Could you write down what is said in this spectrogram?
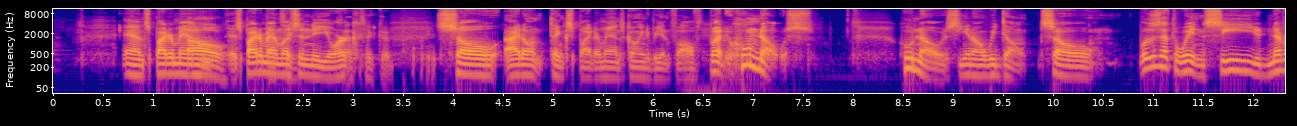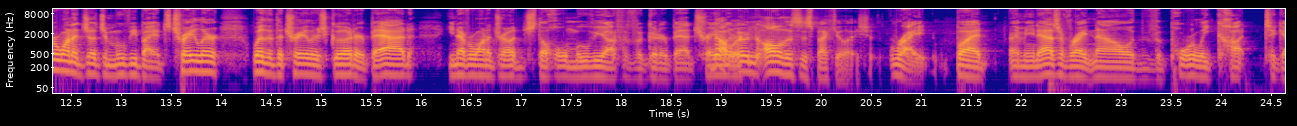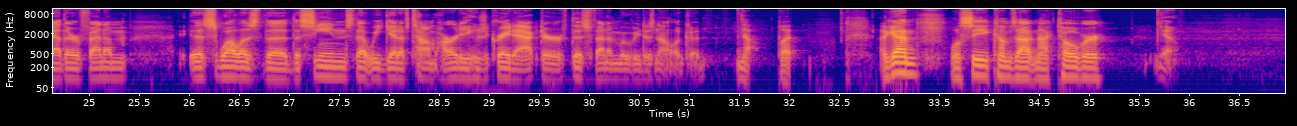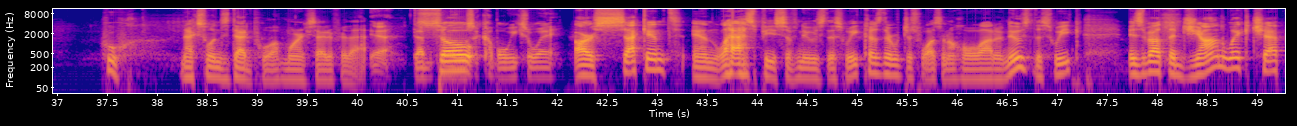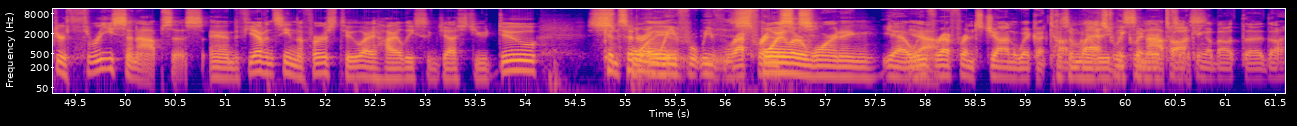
and Spider-Man Oh, Spider-Man lives a- in New York. That's a good point. So I don't think Spider Man's going to be involved. But who knows? Who knows? You know, we don't. So we'll just have to wait and see. You'd never want to judge a movie by its trailer, whether the trailer's good or bad. You never want to judge the whole movie off of a good or bad trailer. No, and all this is speculation. Right. But I mean, as of right now, the poorly cut together Venom, as well as the the scenes that we get of Tom Hardy, who's a great actor, this Venom movie does not look good. No, but again, we'll see. Comes out in October. Yeah. Whew. Next one's Deadpool. I'm more excited for that. Yeah. Deadpool's So- a couple weeks away. Our second and last piece of news this week, because there just wasn't a whole lot of news this week, is about the John Wick Chapter 3 synopsis. And if you haven't seen the first two, I highly suggest you do. Considering Spoil- we've- we've referenced- Spoiler warning. Yeah, we've referenced John Wick a ton last week when we were talking about the the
